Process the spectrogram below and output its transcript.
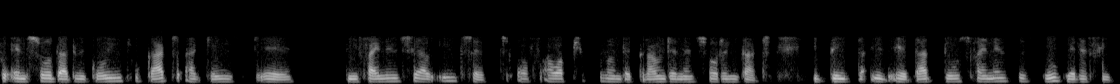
to ensure that we're going to guard against uh, the financial interest of our people on the ground and ensuring that they, that those finances do benefit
